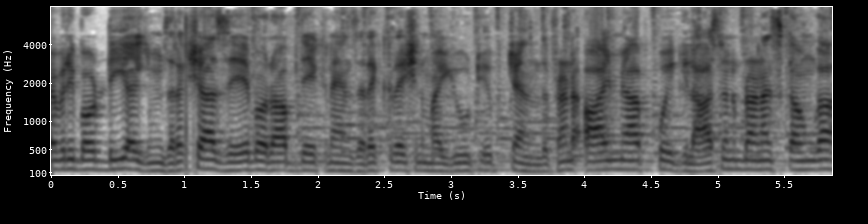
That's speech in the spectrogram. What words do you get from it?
एवरीबॉडी आई एम जरक जेब और आप देख रहे हैं जरक creation my YouTube channel. Friend, आज मैं आपको एक ग्लास वन बनाना सिखाऊँगा।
